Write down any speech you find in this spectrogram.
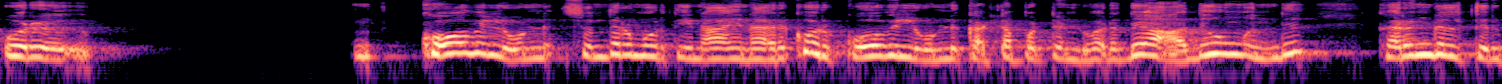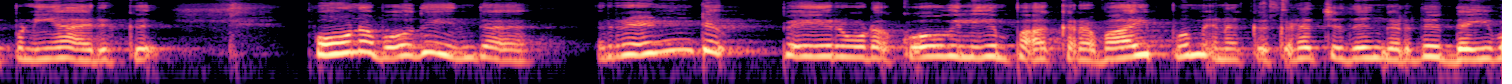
ஒரு கோவில் ஒன்று சுந்தரமூர்த்தி நாயனாருக்கு ஒரு கோவில் ஒன்று கட்டப்பட்டு வருது. அதுவும் வந்து கருங்கல் திருப்பணியாக இருக்குது போனபோது இந்த ரெண்டு பேரோட கோவிலையும் பார்க்குற வாய்ப்பும் எனக்கு கிடைச்சதுங்கிறது தெய்வ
